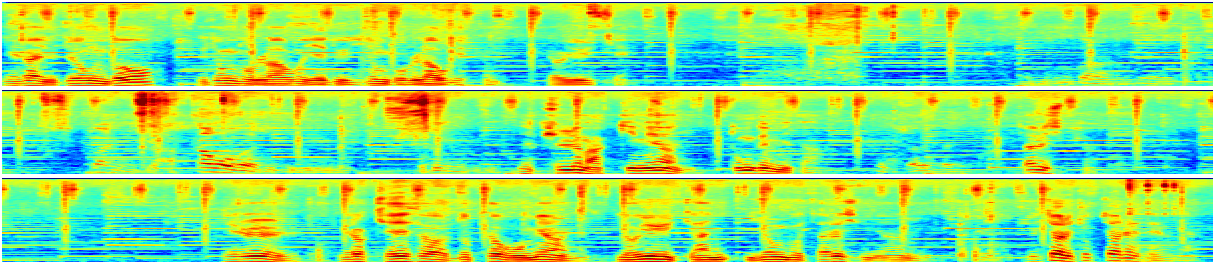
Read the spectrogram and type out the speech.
얘가 이 정도, 이 정도 올라오고 얘도 이 정도 올라오게끔 여유 있게. 누가 하는데 습관이 이제 아까워가지고 고등으로 근데 필름 아끼면 똥됩니다. 자르다 자르십시오. 얘를 이렇게 해서 눕혀 보면 여유 있게 한 이 정도 자르시면 일자로 쭉 자르세요 그냥.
